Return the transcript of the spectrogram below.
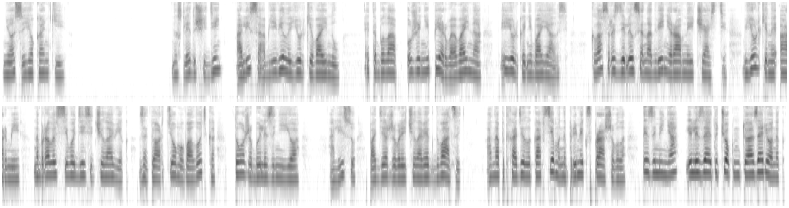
нес ее коньки. На следующий день Алиса объявила Юльке войну. Это была уже не первая война, и Юлька не боялась. Класс разделился на две неравные части. В Юлькиной армии набралось всего десять человек, зато Артем и Володька тоже были за нее. Алису поддерживали человек двадцать. Она подходила ко всем и напрямик спрашивала, «Ты за меня или за эту чокнутую озаренок?»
